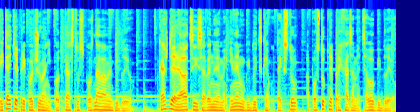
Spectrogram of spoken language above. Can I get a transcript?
Vitajte pri počúvaní podcastu Spoznávame Bibliu. V každej relácii sa venujeme inému biblickému textu a postupne prechádzame celou Bibliou.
